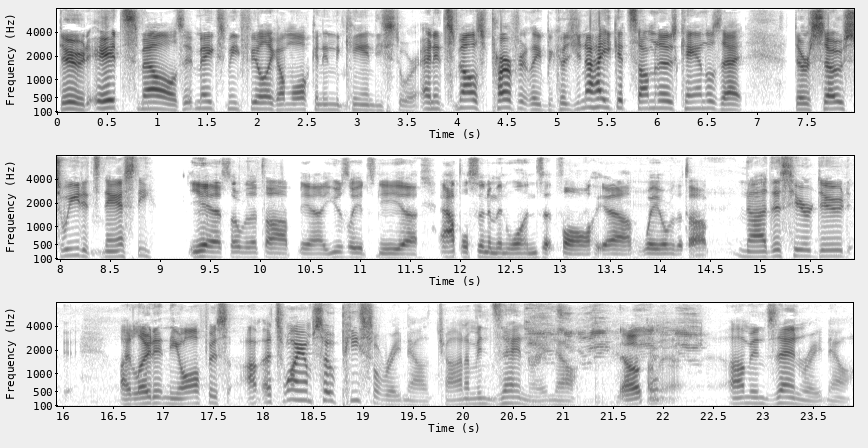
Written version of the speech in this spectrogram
Dude, it smells. It makes me feel like I'm walking in the candy store. And it smells perfectly because you know how you get some of those candles that they're so sweet it's nasty? Yeah, it's over the top. Yeah, usually it's the uh, apple cinnamon ones that fall. Yeah, way over the top. Nah, this here, dude, I light it in the office. I, that's why I'm so peaceful right now, John. I'm in Zen right now. Okay. I'm, I'm in Zen right now.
